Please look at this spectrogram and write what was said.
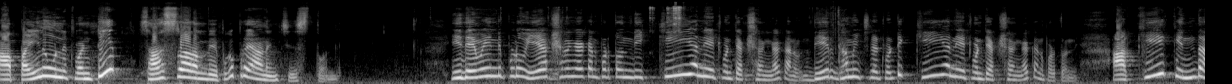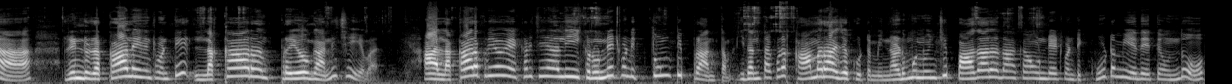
ఆ పైన ఉన్నటువంటి సహస్రారం వైపుకు ప్రయాణం చేస్తుంది. ఇదేమైంది ఇప్పుడు? ఏ అక్షరంగా కనపడుతుంది? కీ అనేటువంటి అక్షరంగా కన దీర్ఘం ఇచ్చినటువంటి కీ అనేటువంటి అక్షరంగా కనపడుతుంది. ఆ కీ కింద రెండు రకాలైనటువంటి లకార ప్రయోగాన్ని చేయవాలి. ఆ లకార ప్రయోగం ఎక్కడ చేయాలి? ఇక్కడ ఉండేటువంటి తుంటి ప్రాంతం. ఇదంతా కూడా కామరాజ కూటమి. నడుము నుంచి పాదాల దాకా ఉండేటువంటి కూటమి ఏదైతే ఉందో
